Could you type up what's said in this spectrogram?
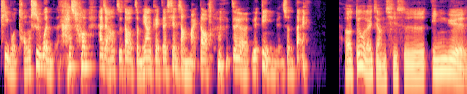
替我同事问的，他说他想要知道怎么样可以在线上买到 这个原电影原声带。呃，对我来讲，其实音乐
